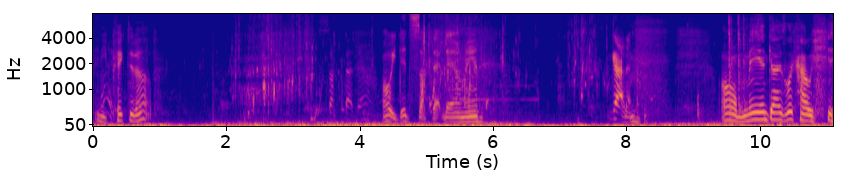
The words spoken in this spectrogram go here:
and he picked it up. Suck that down. Oh, he did suck that down, man. Got him. Oh man, guys, look how he.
